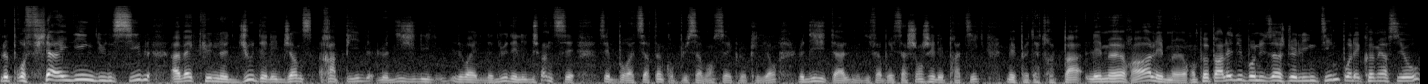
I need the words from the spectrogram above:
le profiling d'une cible avec une due diligence rapide. Le, la due diligence, c'est pour être certain qu'on puisse avancer avec le client. Le digital, nous dit Fabrice, a changé les pratiques, mais peut-être pas les mœurs. Ah, les mœurs. On peut parler du bon usage de LinkedIn pour les commerciaux?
